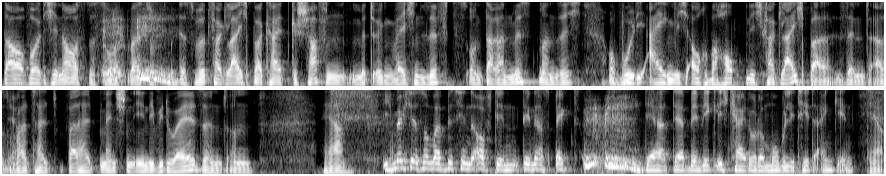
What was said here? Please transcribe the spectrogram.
darauf wollte ich hinaus. Das so, weißt du, es wird Vergleichbarkeit geschaffen mit irgendwelchen Lifts und daran misst man sich, obwohl die eigentlich auch überhaupt nicht vergleichbar sind. Also Ja. weil es halt, weil halt Menschen individuell sind und ja, Ich möchte jetzt noch mal ein bisschen auf den, den Aspekt der, der Beweglichkeit oder Mobilität eingehen. Ja.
